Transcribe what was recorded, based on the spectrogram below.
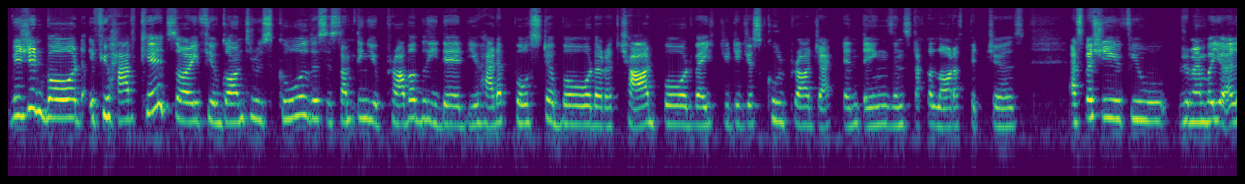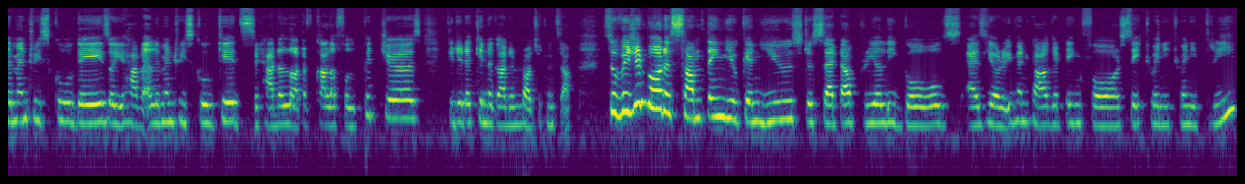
Vision board if you have kids or if you've gone through school this is something you probably did. You had a poster board or a chart board where you did your school project and things and stuck a lot of pictures especially if you remember your elementary school days or you have elementary school kids it had a lot of colorful pictures. If you did a kindergarten project and stuff. So vision board is something you can use to set up really goals as you're even targeting for say 2023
